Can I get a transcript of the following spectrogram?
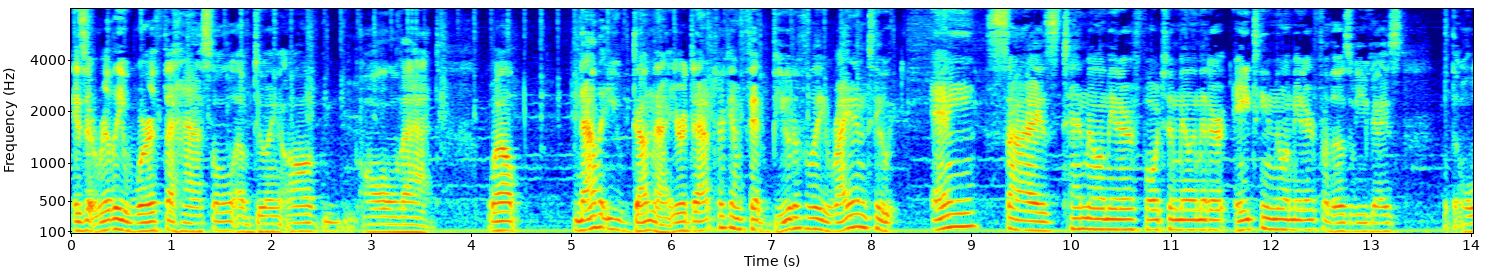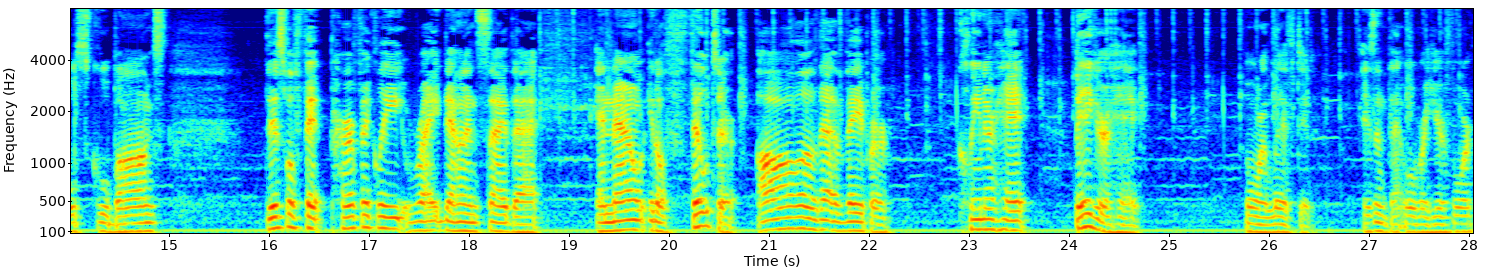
is it really worth the hassle of doing all all that? Well, now that you've done that, your adapter can fit beautifully right into any size 10 millimeter, 14 millimeter, 18 millimeter for those of you guys with the old school bongs. This will fit perfectly right down inside that. And now it'll filter all of that vapor. Cleaner hit, bigger hit, more lifted. Isn't that what we're here for?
